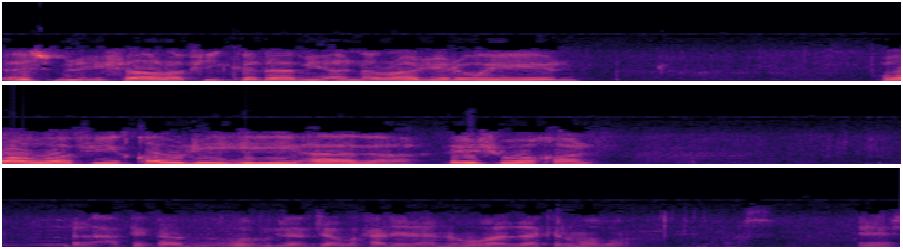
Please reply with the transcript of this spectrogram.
اسم الإشارة في كلامي أنا راجل وين؟ وهو في قوله هذا إيش هو قال؟ الحقيقة هو بيقدر يجاوبك عليه لأنه هو ذاك الموضوع. إيش؟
